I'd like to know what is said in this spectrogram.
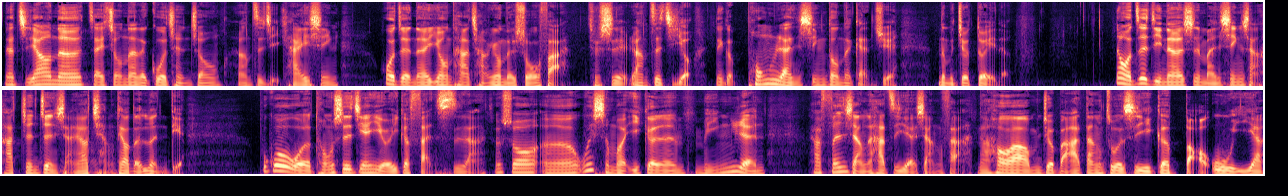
那只要呢，在收纳的过程中让自己开心，或者呢，用他常用的说法，就是让自己有那个怦然心动的感觉，那么就对了。那我自己呢，是蛮欣赏他真正想要强调的论点。不过我同时间有一个反思啊，就说，呃，为什么一个人名人？他分享了他自己的想法，然后啊，我们就把它当做是一个宝物一样，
